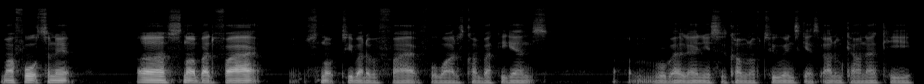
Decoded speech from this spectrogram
My thoughts on it uh, it's not a bad fight. It's not too bad of a fight for Wilder's come back against. Um, Robert Helenius is coming off two wins against Adam Kownacki.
